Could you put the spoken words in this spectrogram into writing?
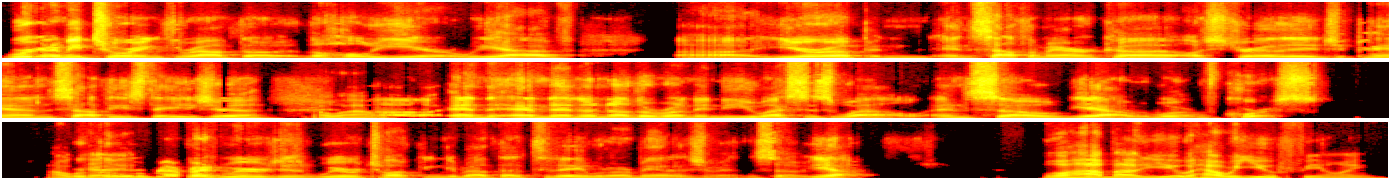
We're going to be touring throughout the the whole year. We have uh, Europe and, and South America, Australia, Japan, Southeast Asia, oh wow. uh, and and then another run in the U.S. as well. And so, yeah, of course. We're, Okay. matter of fact, we were just we were talking about that today with our management. So, yeah. Well, how about you? How are you feeling?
